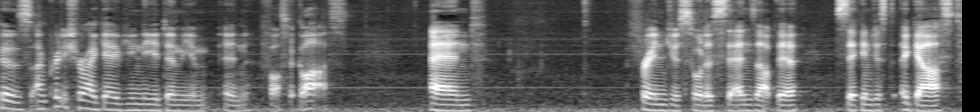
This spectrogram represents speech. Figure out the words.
Because I'm pretty sure I gave you neodymium in phosphor glass. And friend just sort of stands up there, second just aghast,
